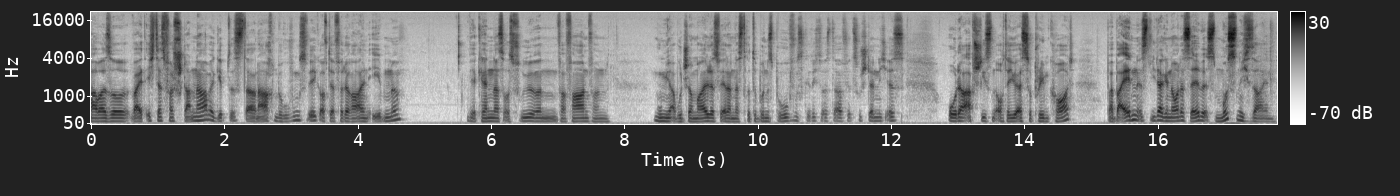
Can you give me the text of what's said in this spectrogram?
aber soweit ich das verstanden habe, gibt es danach einen Berufungsweg auf der föderalen Ebene. Wir kennen das aus früheren Verfahren von Mumi Abu Jamal, das wäre dann das dritte Bundesberufungsgericht, was dafür zuständig ist oder abschließend auch der US Supreme Court. Bei beiden ist wieder genau dasselbe. Es muss nicht sein,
